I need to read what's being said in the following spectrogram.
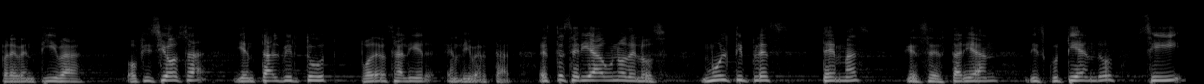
preventiva oficiosa y en tal virtud poder salir en libertad. Este sería uno de los múltiples temas que se estarían discutiendo si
